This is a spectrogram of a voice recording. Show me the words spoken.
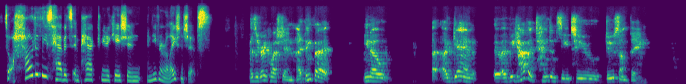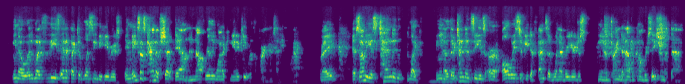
so how do these habits impact communication and even relationships? It's a great question. I think that, you know, again, if we have a tendency to do something, you know, with these ineffective listening behaviors, it makes us kind of shut down and not really want to communicate with the partners anymore right? If somebody is tending like, you know, their tendencies are always to be defensive whenever you're just, you know, trying to have a conversation with them,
